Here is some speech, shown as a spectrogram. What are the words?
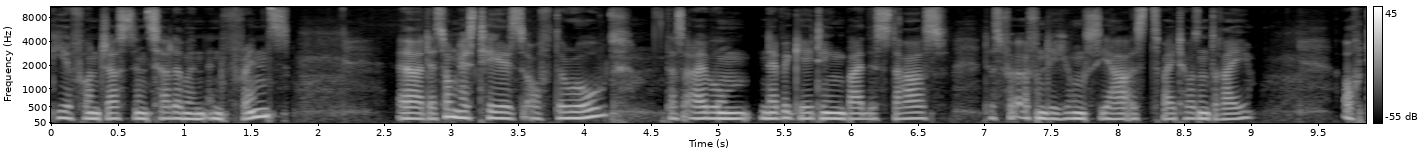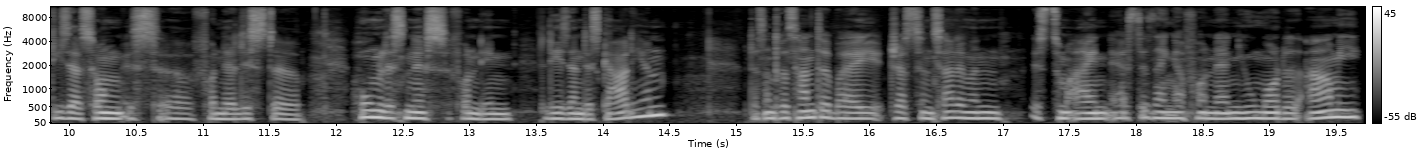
hier von Justin Sullivan and Friends. Äh, der Song heißt Tales of the Road. Das Album Navigating by the Stars, das Veröffentlichungsjahr ist 2003. Auch dieser Song ist äh, von der Liste Homelessness von den Lesern des Guardian. Das Interessante bei Justin Sullivan ist zum einen, er ist der Sänger von der New Model Army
